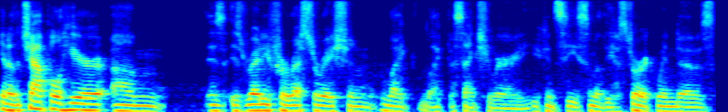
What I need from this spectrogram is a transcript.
you know, the chapel here, um, is, is ready for restoration like like the sanctuary. You can see some of the historic windows.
